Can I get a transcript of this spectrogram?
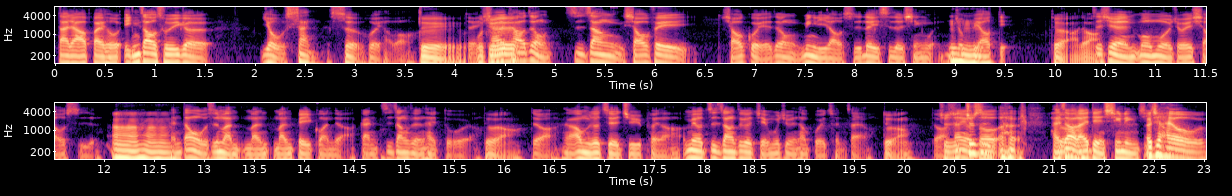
大家要拜托营造出一个友善的社会，好不好？对，对我觉得看到这种智障消费小鬼的这种命理老师类似的新闻，你就不要点。嗯对啊，对啊，这些人默默的就会消失了。嗯嗯嗯，嗯。但我是蛮蛮蛮悲观的啊，干智障真的太多了。对啊，对啊，然后我们就直接继续喷啊，没有智障这个节目基本上不会存在啊。对啊，对啊，就是就是 还是要来一点心灵鸡汤。而且还有，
